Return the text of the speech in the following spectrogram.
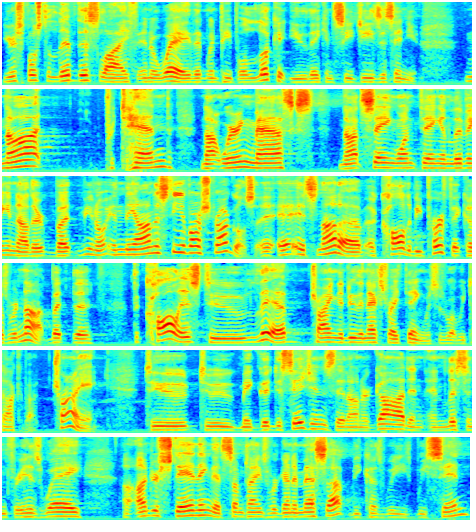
you're supposed to live this life in a way that when people look at you, they can see Jesus in you. Not pretend, not wearing masks, not saying one thing and living another, but you know, in the honesty of our struggles. It's not a, a call to be perfect because we're not, but the the call is to live trying to do the next right thing, which is what we talk about. Trying to to make good decisions that honor God and, and listen for His way, uh, understanding that sometimes we're going to mess up because we we sin.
